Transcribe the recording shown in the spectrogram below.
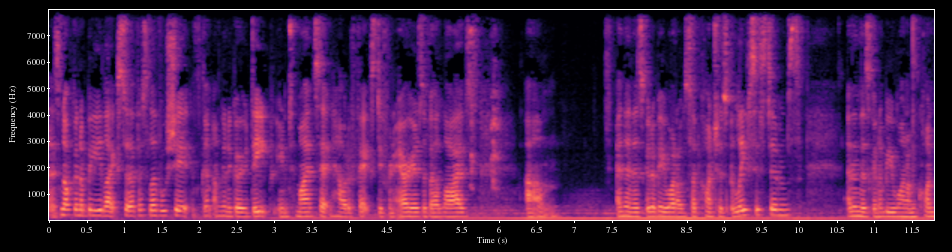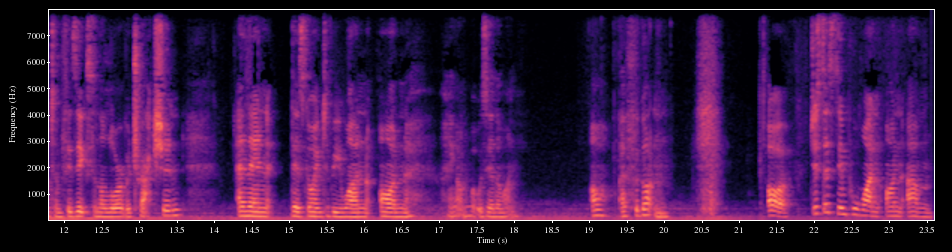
and it's not going to be like surface level shit. Gonna, I'm going to go deep into mindset and how it affects different areas of our lives. Um, and then there's going to be one on subconscious belief systems. And then there's going to be one on quantum physics and the law of attraction. And then there's going to be one on, hang on, what was the other one? Oh, I've forgotten. Oh, just a simple one on um,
